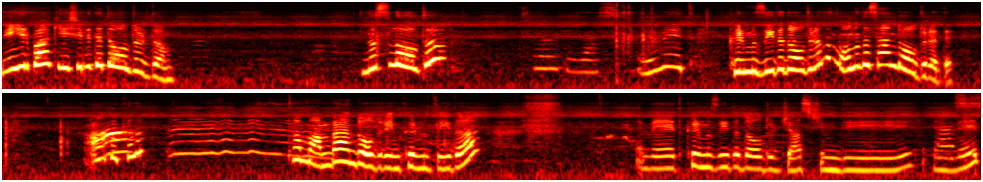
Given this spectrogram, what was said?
Nehir bak yeşili de doldurdum. Nasıl oldu? Çok güzel. Evet. Kırmızıyı da dolduralım mı? Onu da sen doldur hadi. Al bakalım. Tamam ben doldurayım kırmızıyı da. Evet kırmızıyı da dolduracağız şimdi. Evet.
